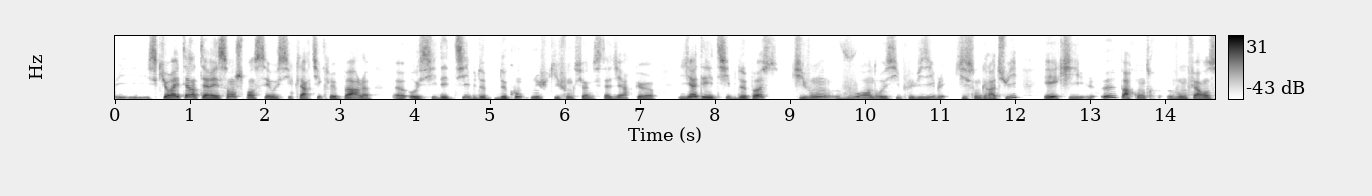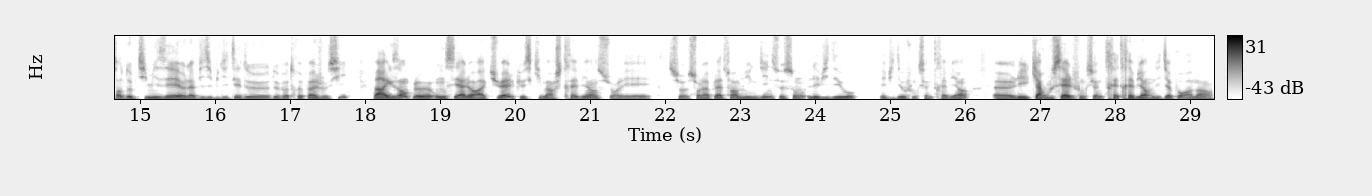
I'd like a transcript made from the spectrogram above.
i ce qui aurait été intéressant, je pense, c'est aussi que l'article parle, heu, aussi des types de de contenus qui fonctionnent. C'est-à-dire qu'il y a des types de posts qui vont vous rendre aussi plus visible, qui sont gratuits et qui, eux, par contre, vont faire en sorte d'optimiser, la visibilité de votre page aussi. Par exemple, on sait à l'heure actuelle que ce qui marche très bien sur la plateforme LinkedIn, ce sont les vidéos. Les vidéos fonctionnent très bien. Heu, les carousels fonctionnent très, très bien, les diaporamas, hein.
